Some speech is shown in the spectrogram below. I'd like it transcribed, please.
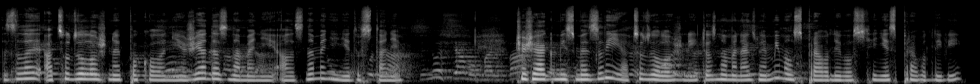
Zlé a cudzoložné pokolenie žiada znamenie, ale znamenie nedostane. Čiže ak my sme zlí a cudzoložní, to znamená, ak sme mimo spravodlivosti, nespravodliví,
